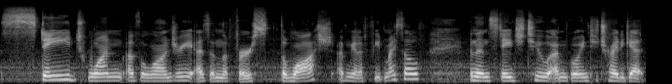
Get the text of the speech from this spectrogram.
stage one of the laundry, as in the first, the wash, I'm going to feed myself. And then stage two, I'm going to try to get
